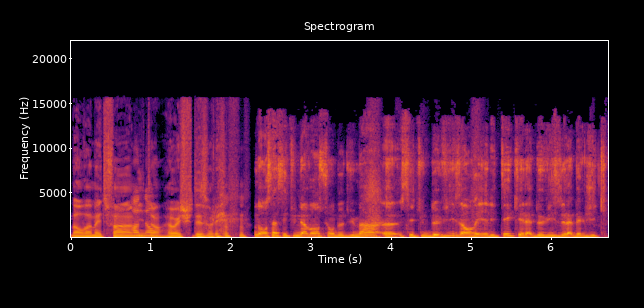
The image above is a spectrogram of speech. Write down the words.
bah on va mettre fin à un Oh mythe. non. hein. Ah Ouais, je suis désolé. Non, ça c'est une invention de Dumas. Euh, c'est une devise en réalité qui est la devise de la Belgique.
